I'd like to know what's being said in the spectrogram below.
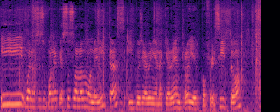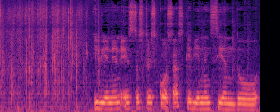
y bueno, se supone que estas son las moneditas y pues ya venían aquí adentro y el cofrecito. Y vienen estas tres cosas que vienen siendo...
